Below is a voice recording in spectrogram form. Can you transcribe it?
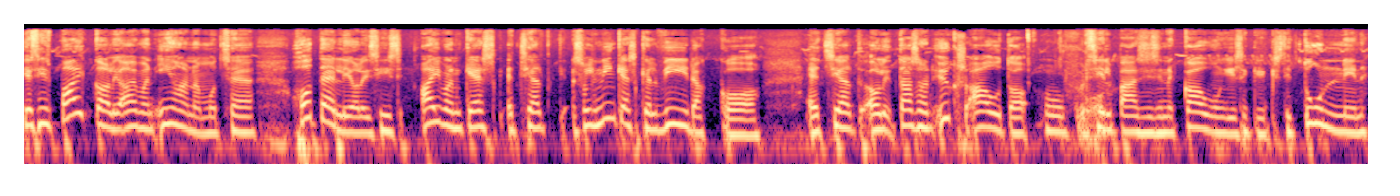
Ja siis paikka oli aivan ihana, mutta se hotelli oli siis aivan kes... että sieltä, se oli niin keskellä viidakkoa, että sieltä oli tasan yksi auto, Huhhuh. sillä pääsi sinne kaupunkiin, se tunnin.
